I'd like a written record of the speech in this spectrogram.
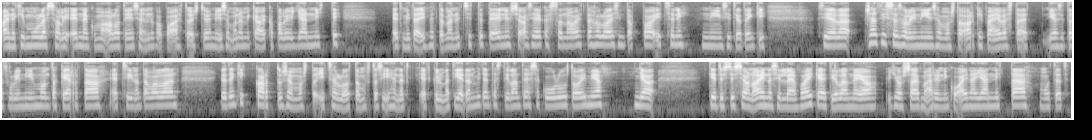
ainakin mulle se oli ennen kuin mä aloitin sen vapaaehtoistyön, niin semmoinen, mikä aika paljon jännitti, että mitä ihmettä mä nyt sitten teen, jos se asiakas sanoo, että haluaisin tappaa itseni, niin sitten jotenkin siellä chatissa se oli niin semmoista arkipäivästä et, ja sitä tuli niin monta kertaa, että siinä tavallaan jotenkin karttu semmoista itseluottamusta siihen, että, että kyllä mä tiedän, miten tässä tilanteessa kuuluu toimia. Ja tietysti se on aina silleen vaikea tilanne ja jossain määrin niin kuin aina jännittää, mutta et,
